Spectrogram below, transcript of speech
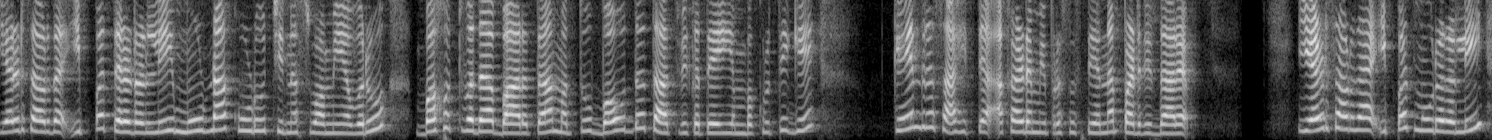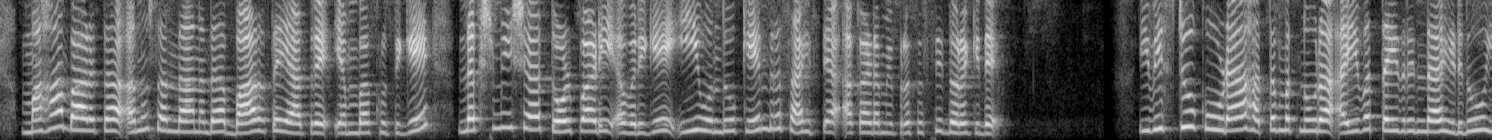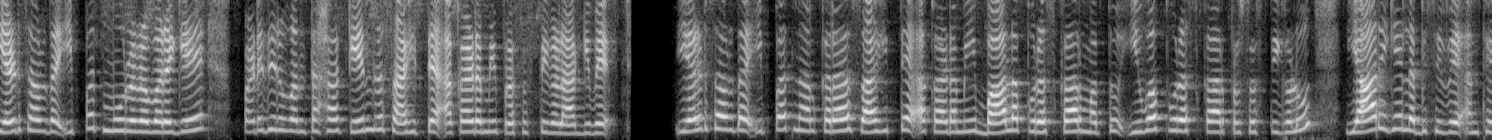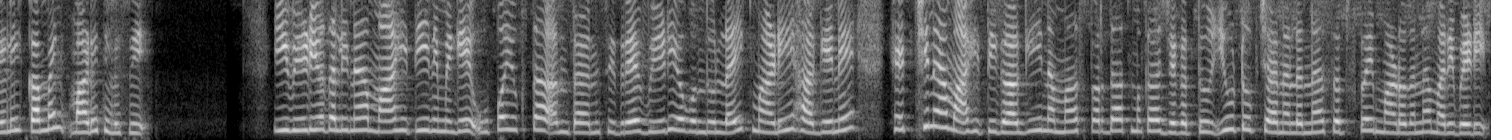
ಎರಡು ಸಾವಿರದ ಇಪ್ಪತ್ತೆರಡರಲ್ಲಿ ಮೂಡ್ನಾಕೂಡು ಚಿನ್ನಸ್ವಾಮಿ ಅವರು ಬಹುತ್ವದ ಭಾರತ ಮತ್ತು ಬೌದ್ಧ ತಾತ್ವಿಕತೆ ಎಂಬ ಕೃತಿಗೆ ಕೇಂದ್ರ ಸಾಹಿತ್ಯ ಅಕಾಡೆಮಿ ಪ್ರಶಸ್ತಿಯನ್ನು ಪಡೆದಿದ್ದಾರೆ. ಎರಡು ಸಾವಿರದ ಇಪ್ಪತ್ತ್ಮೂರರಲ್ಲಿ ಮಹಾಭಾರತ ಅನುಸಂಧಾನದ ಭಾರತ ಯಾತ್ರೆ ಎಂಬ ಕೃತಿಗೆ ಲಕ್ಷ್ಮೀಶ ತೋಳ್ಪಾಡಿ ಅವರಿಗೆ ಈ ಒಂದು ಕೇಂದ್ರ ಸಾಹಿತ್ಯ ಅಕಾಡೆಮಿ ಪ್ರಶಸ್ತಿ ದೊರಕಿದೆ. ಇವಿಷ್ಟು ಕೂಡ ಹತ್ತೊಂಬತ್ತು ನೂರ ಐವತ್ತೈದರಿಂದ ಹಿಡಿದು ಎರಡು ಸಾವಿರದ ಇಪ್ಪತ್ತ್ಮೂರರವರೆಗೆ ಪಡೆದಿರುವಂತಹ ಕೇಂದ್ರ ಸಾಹಿತ್ಯ ಅಕಾಡೆಮಿ ಪ್ರಶಸ್ತಿಗಳಾಗಿವೆ. ಎರಡು ಸಾವಿರದ ಇಪ್ಪತ್ತ್ನಾಲ್ಕರ ಸಾಹಿತ್ಯ ಅಕಾಡೆಮಿ ಬಾಲ ಪುರಸ್ಕಾರ್ ಮತ್ತು ಯುವ ಪುರಸ್ಕಾರ್ ಪ್ರಶಸ್ತಿಗಳು ಯಾರಿಗೆ ಲಭಿಸಿವೆ ಅಂಥೇಳಿ ಕಮೆಂಟ್ ಮಾಡಿ ತಿಳಿಸಿ. ಈ ವಿಡಿಯೋದಲ್ಲಿನ ಮಾಹಿತಿ ನಿಮಗೆ ಉಪಯುಕ್ತ ಅಂತ ಅನಿಸಿದರೆ ವಿಡಿಯೋಗೊಂದು ಲೈಕ್ ಮಾಡಿ ಹಾಗೆಯೇ ಹೆಚ್ಚಿನ ಮಾಹಿತಿಗಾಗಿ ನಮ್ಮ ಸ್ಪರ್ಧಾತ್ಮಕ ಜಗತ್ತು ಯೂಟ್ಯೂಬ್ ಚಾನಲನ್ನು ಸಬ್ಸ್ಕ್ರೈಬ್ ಮಾಡೋದನ್ನು ಮರಿಬೇಡಿ.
